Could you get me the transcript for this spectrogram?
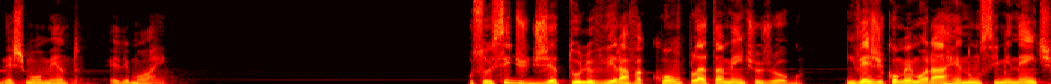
Neste momento, ele morre. O suicídio de Getúlio virava completamente o jogo. Em vez de comemorar a renúncia iminente,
